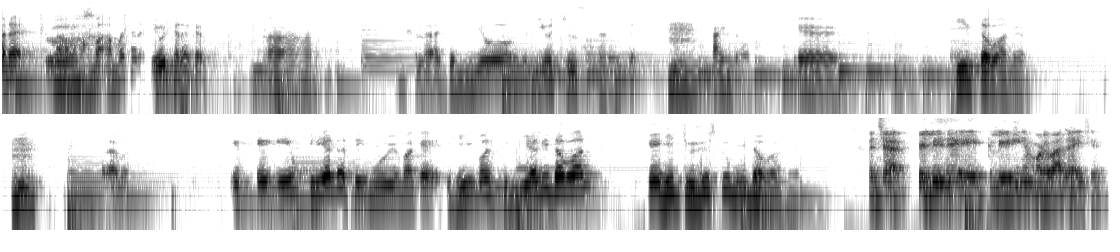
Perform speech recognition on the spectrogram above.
અને આમાં આમાં છે ને એવું છે ને કે પેલા જે નિયો નિયો ચૂઝ કરે છે કાઇન્ડ ઓફ કે હી ઇઝ ધ વન એમ બરાબર. એવું ક્લિયર નથી મૂવીમાં કે he was really the one કે he chooses to be the one એમ. અચ્છા પેલી જે એક લેડીને મળવા જાય છે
